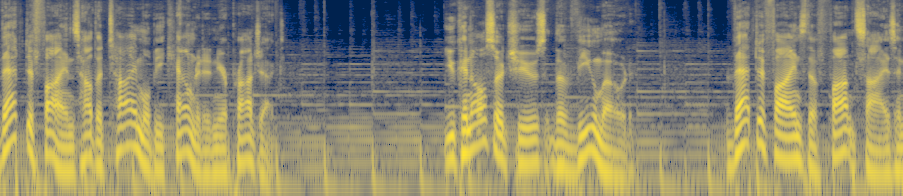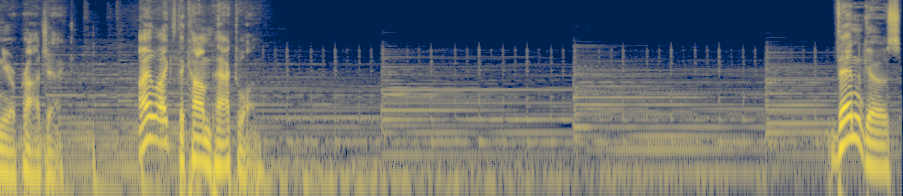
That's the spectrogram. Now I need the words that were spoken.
That defines how the time will be counted in your project. You can also choose the View mode. That defines the font size in your project. I like the compact one. Then goes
